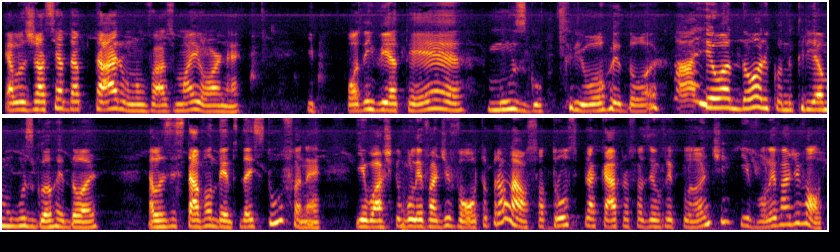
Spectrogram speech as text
elas já se adaptaram num vaso maior, né? E podem ver até musgo criou ao redor. Ai, eu adoro quando cria musgo ao redor. Elas estavam dentro da estufa, né? E eu acho que eu vou levar de volta para lá. Eu só trouxe para cá para fazer o replante e vou levar de volta.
